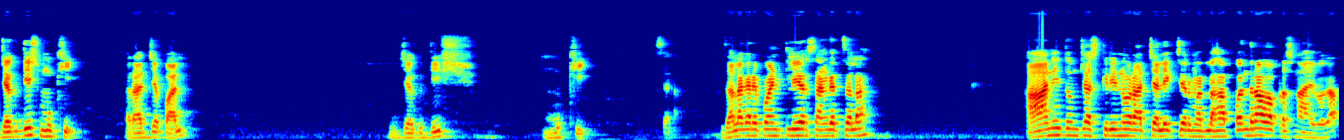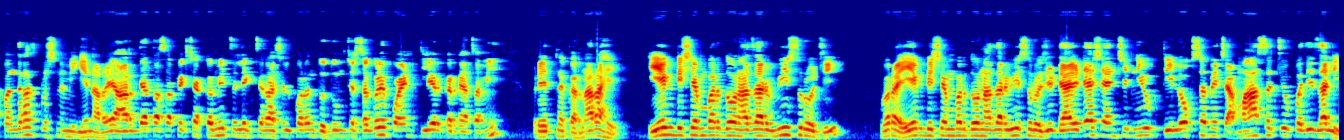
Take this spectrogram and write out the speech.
जगदीश मुखी राज्यपाल. जगदीश मुखी. चला. झाला का रे पॉईंट क्लिअर सांगत चला. आणि तुमच्या स्क्रीनवर आजच्या लेक्चर मधला हा पंधरावा प्रश्न आहे बघा. पंधराच प्रश्न मी घेणार आहे. अर्ध्या तासापेक्षा कमीच लेक्चर असेल परंतु तुमचे सगळे पॉईंट क्लिअर करण्याचा मी प्रयत्न करणार आहे. एक डिसेंबर दोन हजार वीस रोजी बरं एक डिसेंबर दोन हजार वीस रोजी डॅलडॅश यांची नियुक्ती लोकसभेच्या महासचिव पदी झाली.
